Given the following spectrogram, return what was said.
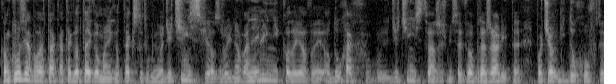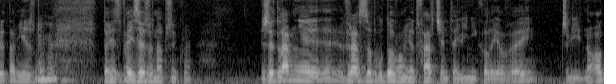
Konkluzja była taka, tego, tego mojego tekstu, tu mówił o dzieciństwie, o zrujnowanej linii kolejowej, o duchach dzieciństwa, żeśmy sobie wyobrażali te pociągi duchów, które tam jeżdżą. Mhm. To jest w Wejzerze na przykład. Że dla mnie e, wraz z odbudową i otwarciem tej linii kolejowej, czyli no od,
